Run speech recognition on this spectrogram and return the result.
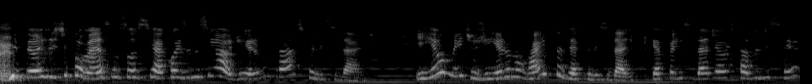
então a gente começa a associar coisas assim, ó, o dinheiro não traz felicidade. E realmente o dinheiro não vai trazer a felicidade, porque a felicidade é o estado de ser.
